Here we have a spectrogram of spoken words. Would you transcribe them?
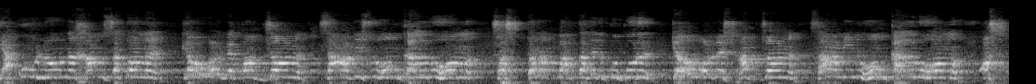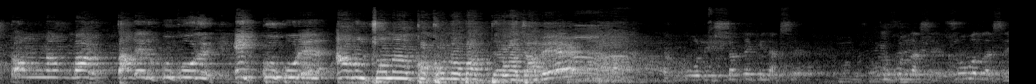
ইয়াকুলুনা খামসাতুন, কেউ বলবে পাঁচজন, সাদিসুহুম কালবুহুম, ষষ্ঠ নাম্বার তাদের কুকুর, কেউ বলবে সাতজন, সামিনহুম কালবুহুম, অষ্টম নাম্বার তাদের কুকুর। এই কুকুরের আলোচনা কখনো বাদ দেওয়া যাবে? ওলির সাথে কি লাগছে? কুকুর লাগছে সবল লাগছে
